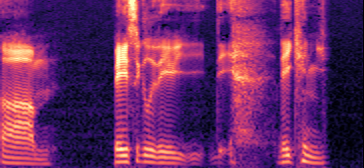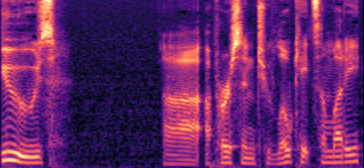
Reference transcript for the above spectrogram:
um, basically they they, they can use uh, a person to locate somebody,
